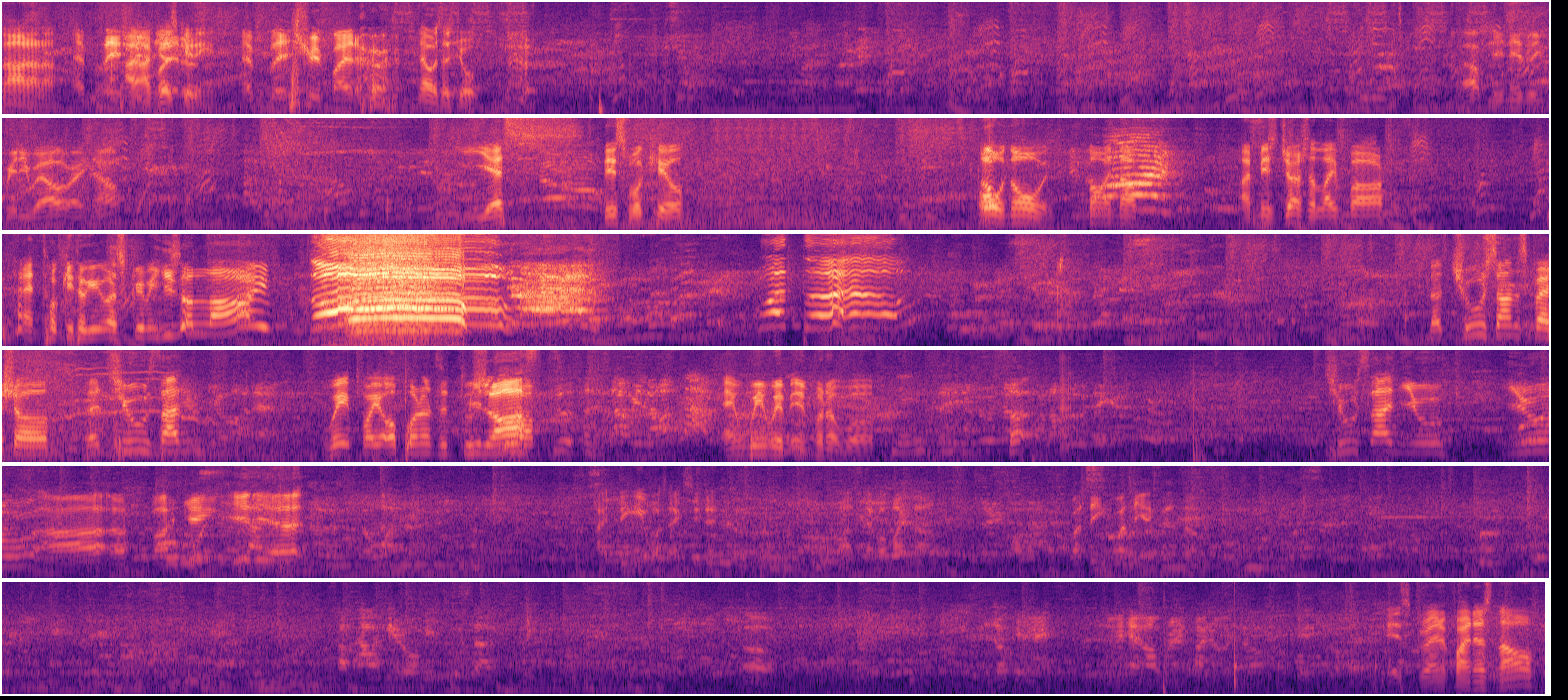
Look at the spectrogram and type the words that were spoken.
Nah, nah, nah. And play Street I- I'm just kidding. And play Street Fighter. That was a joke. Well, Linne doing pretty well right now. Yes, this will kill. Oh no, not enough. I misjudged the life bar. And Tokidoki was screaming, he's alive! Oh! What the hell? The Chusan special. The Chusan, Wait for your opponent to, to we screw lost. And win with Infinite Worth. So, Chusan, you, you are a fucking idiot. I think it was accidental. But never mind lah. What thing? What thing accidental? Somehow hero me Chusan. Grand finals now.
